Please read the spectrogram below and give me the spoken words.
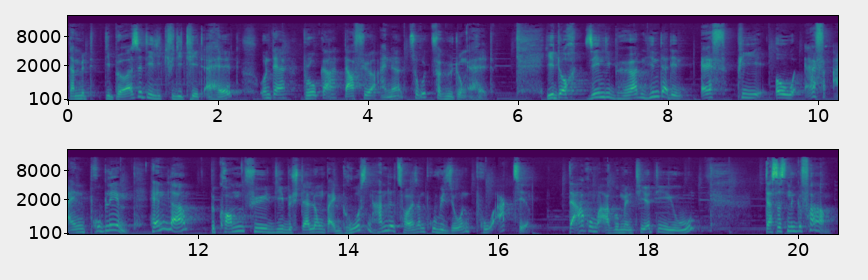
damit die Börse die Liquidität erhält und der Broker dafür eine Zurückvergütung erhält. Jedoch sehen die Behörden hinter den FPOF ein Problem. Händler bekommen für die Bestellung bei großen Handelshäusern Provision pro Aktie. Darum argumentiert die EU, das ist eine Gefahr.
